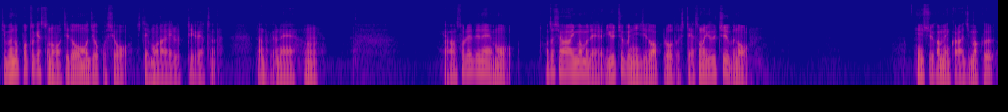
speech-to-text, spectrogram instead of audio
自分のポッドキャストの自動文字起こしをしてもらえるっていうやつなんだけどね。うん。いや、それでね、もう、私は今まで YouTube に自動アップロードして、その YouTube の編集画面から字幕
